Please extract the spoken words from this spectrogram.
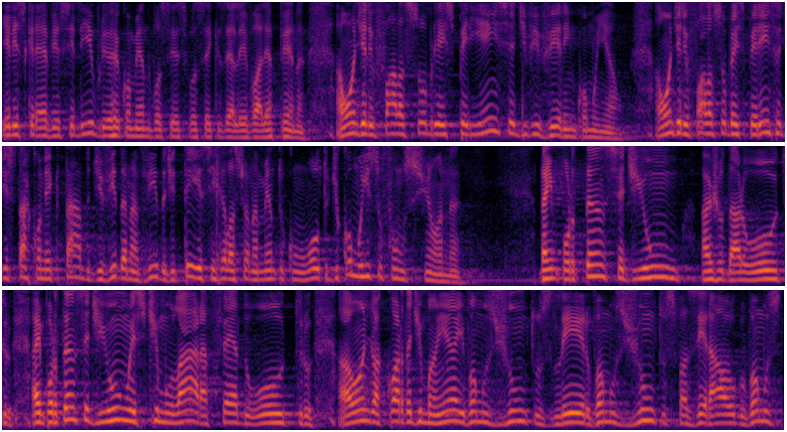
ele escreve esse livro, e eu recomendo você, se você quiser ler, vale a pena, aonde ele fala sobre a experiência de viver em comunhão, aonde ele fala sobre a experiência de estar conectado, de vida na vida, de ter esse relacionamento com o outro, de como isso funciona da importância de um ajudar o outro, a importância de um estimular a fé do outro, aonde acorda de manhã e vamos juntos ler, vamos juntos fazer algo, vamos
